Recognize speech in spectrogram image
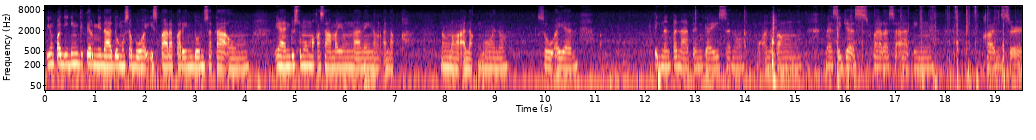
yung pagiging determinado mo sa buhay is para pa rin doon sa taong yan, gusto mong makasama yung nanay ng anak, ng mga anak mo, ano. So, ayan. Tignan pa natin, guys, ano, kung ano pang messages para sa ating cancer.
